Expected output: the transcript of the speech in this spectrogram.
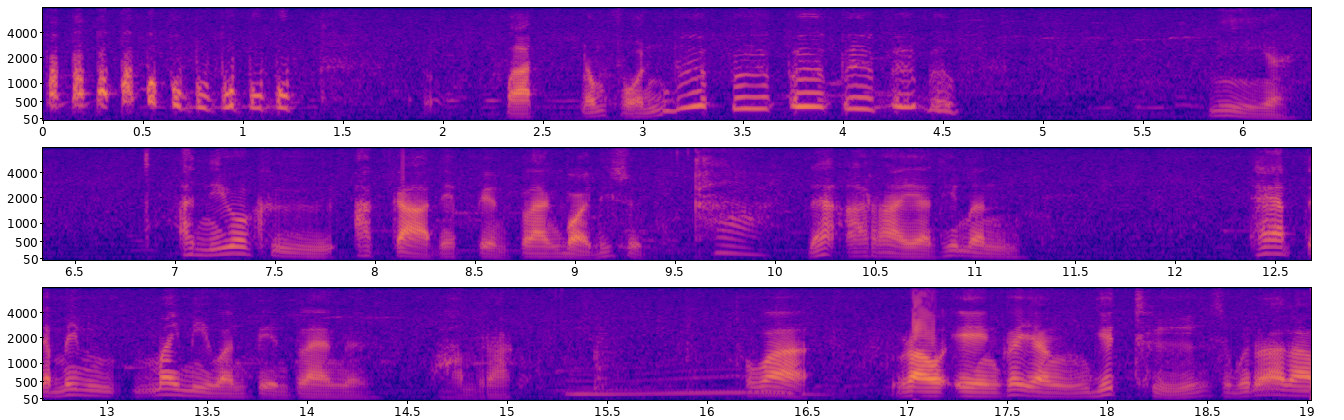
ปั๊บปั๊บปั๊บปั๊บปุ๊บ ปุ๊บปุ๊บปุ๊บปุ๊บปัดน้ำฝนปุ๊บปุ๊บปุ๊บปุ๊บปุ๊บปุ๊บนี่ไง อันนี้ก็คืออากาศเนี่ยเปลี่ยนแปลงบ่อยที่สุด ค่ะ และอะไรอะที่มันแทบจะไม่มีไม่มีวันเปลี่ยนแปลงเลย ความรักเพราะว่าเราเองก็ยังยึดถือ สมมติว่าเรา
